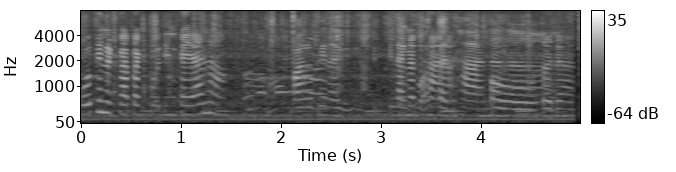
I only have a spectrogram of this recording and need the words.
Buti nagkatagpo din kaya no? Parang pinag pinagpo ang tadhana Oo, na. tadhana.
